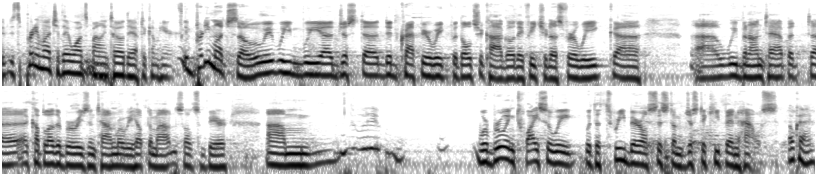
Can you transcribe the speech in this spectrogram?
it's pretty much if they want Smiling Toad, they have to come here? Pretty much so. We we, we uh, just uh, did Craft Beer Week with Old Chicago. They featured us for a week. Uh, uh, we've been on tap at uh, a couple other breweries in town where we helped them out and sold some beer. Um, we're brewing twice a week with a three barrel system just to keep in house. Okay.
